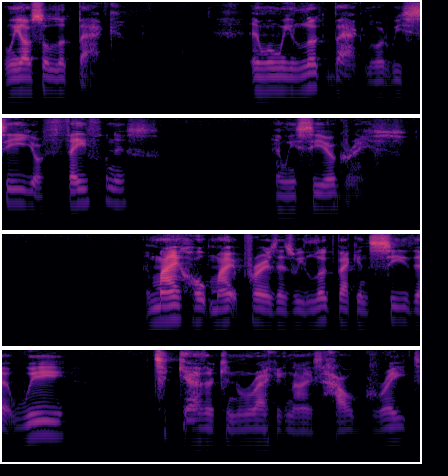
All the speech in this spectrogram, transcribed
and we also look back. And when we look back, Lord, we see your faithfulness and we see your grace. And my hope, my prayer is as we look back and see that we together can recognize how great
